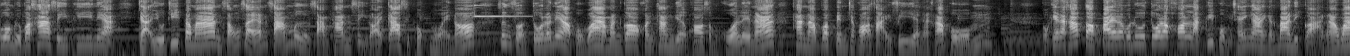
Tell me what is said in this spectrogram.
รวมหรือว่าค่า CP เนี่ย จะอยู่ที่ประมาณ 233,496 หน่วยเนาะซึ่งส่วนตัวแล้วเนี่ยผมว่ามันก็ค่อนข้างเยอะพอสมควรเลยนะ ถ้านับว่าเป็นเฉพาะสายฟรีนะครับผม อเคนะครับ ต่อไปเรามาดูตัวละครหลักที่ผมใช้งานกันบ้างดีกว่านะว่า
